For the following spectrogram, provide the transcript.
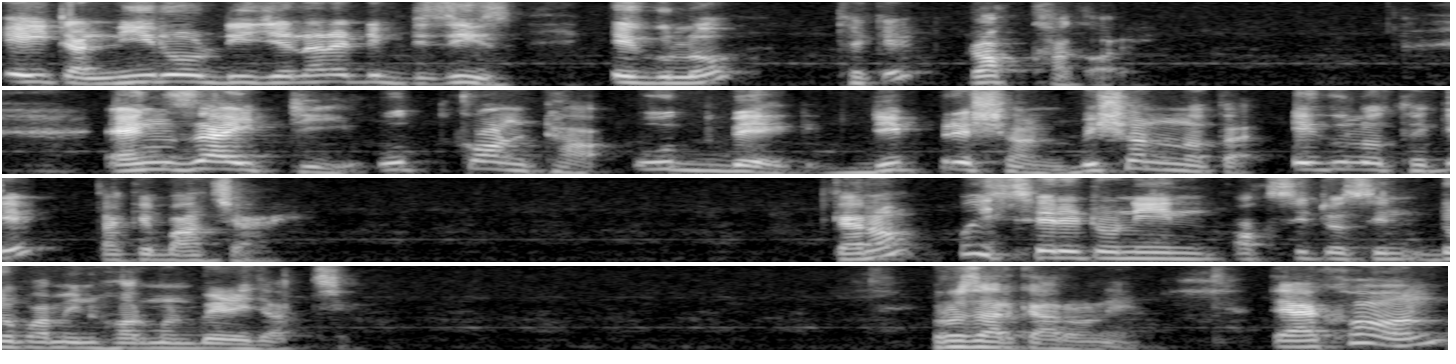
এইটা নিউরো ডিজেনারেটিভ ডিজিজ এগুলো থেকে রক্ষা করে। অ্যাংজাইটি উৎকণ্ঠা, উদ্বেগ ডিপ্রেশন বিষণ্ণতা, এগুলো থেকে তাকে বাঁচায়। কেন? ওই সেরেটোনিন অক্সিটোসিন ডোপামিন হরমোন বেড়ে যাচ্ছে। রোজার কারণে। তো এখন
